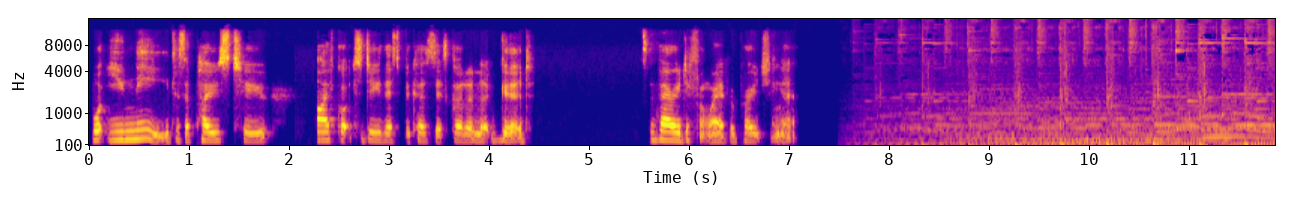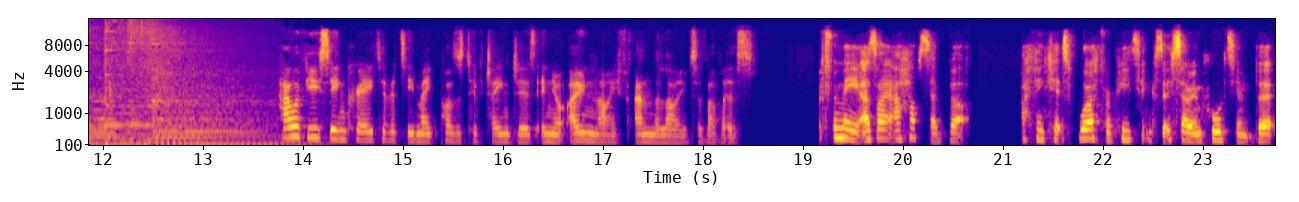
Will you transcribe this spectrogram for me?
what you need as opposed to i've got to do this because it's got to look good. It's a very different way of approaching it. How have you seen creativity make positive changes in your own life and the lives of others? For me, as I, I have said, but I think it's worth repeating because it's so important that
